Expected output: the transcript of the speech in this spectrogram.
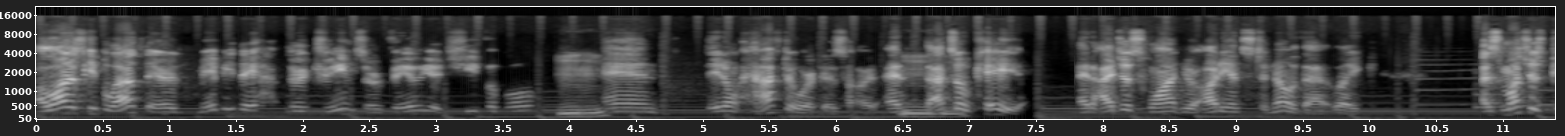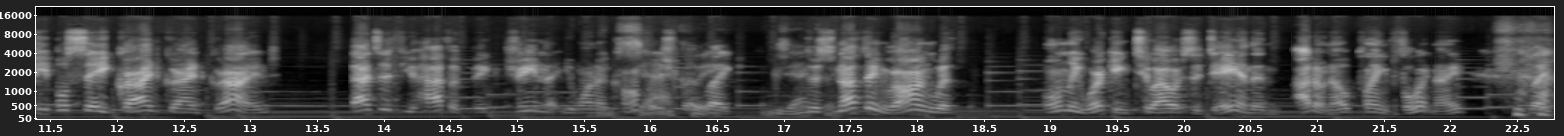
a lot of people out there, maybe they their dreams are very achievable, mm-hmm. and they don't have to work as hard, and that's mm-hmm. okay. And I just want your audience to know that, like, as much as people say grind, grind, grind, that's if you have a big dream that you want to accomplish. Exactly. But like, exactly. there's nothing wrong with only working two hours a day and then I don't know playing Fortnite. Like,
